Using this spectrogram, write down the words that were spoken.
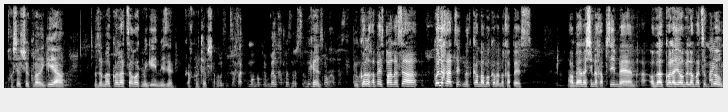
הוא חושב שהוא כבר הגיע, אז הוא אומר, כל הצרות מגיעים מזה. כך כותב שם. צריך לקום בבוקר ולחפש לצדיק? כן. במקום לחפש פרנסה, כל אחד קם בבוקר ומחפש. הרבה אנשים מחפשים, עובר כל היום ולא מצאו כלום.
